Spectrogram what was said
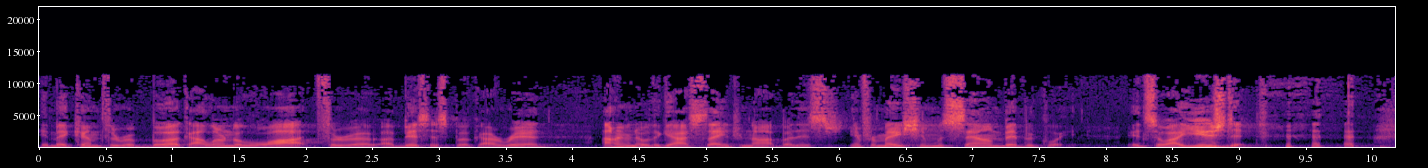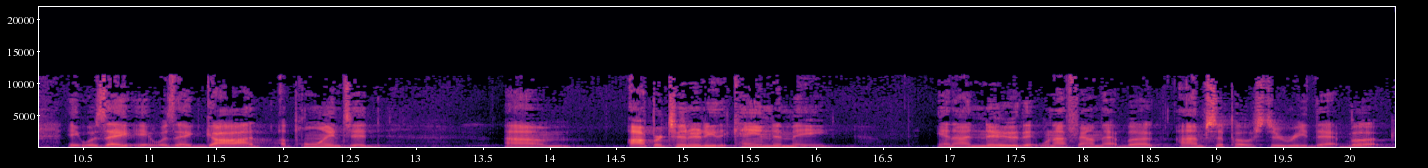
It may come through a book. I learned a lot through a, a business book I read. I don't even know if the guy saved or not, but his information was sound biblically. And so I used it. it was a, it was a God appointed um, opportunity that came to me. And I knew that when I found that book, I'm supposed to read that book.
